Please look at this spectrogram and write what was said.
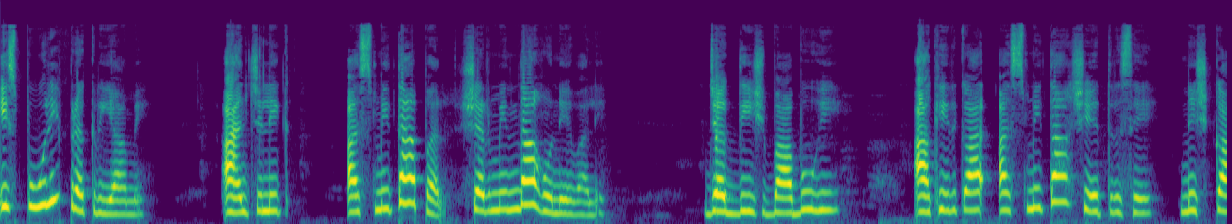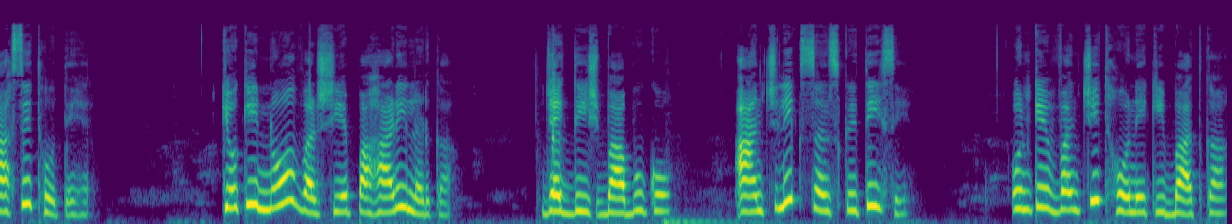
इस पूरी प्रक्रिया में आंचलिक अस्मिता पर शर्मिंदा होने वाले जगदीश बाबू ही आखिरकार अस्मिता क्षेत्र से निष्कासित होते हैं, क्योंकि नौ वर्षीय पहाड़ी लड़का जगदीश बाबू को आंचलिक संस्कृति से उनके वंचित होने की बात का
